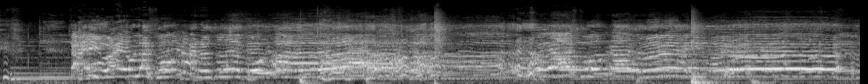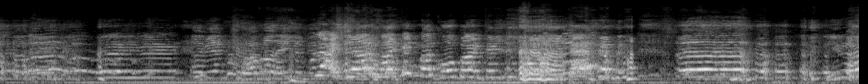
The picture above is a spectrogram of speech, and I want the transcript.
કાઈ ભાઈ ઓલા છોકરા નતો એ છોકરા ઓલા છોકરા ઓલા શેર માર્કેટમાં કૌભાંડ થઈ ગયું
